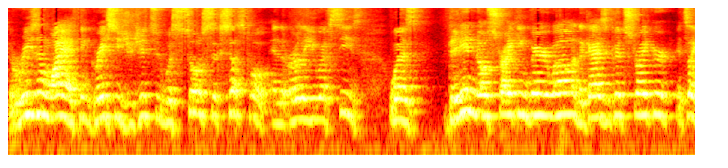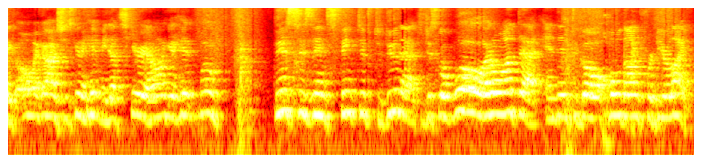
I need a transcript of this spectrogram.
The reason why I think Gracie Jiu-Jitsu was so successful in the early UFCs was they didn't know striking very well, and the guy's a good striker. It's like, oh my gosh, he's gonna hit me. That's scary. I don't want to get hit. Boom. This is instinctive to do that. To just go, whoa, I don't want that, and then to go hold on for dear life.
